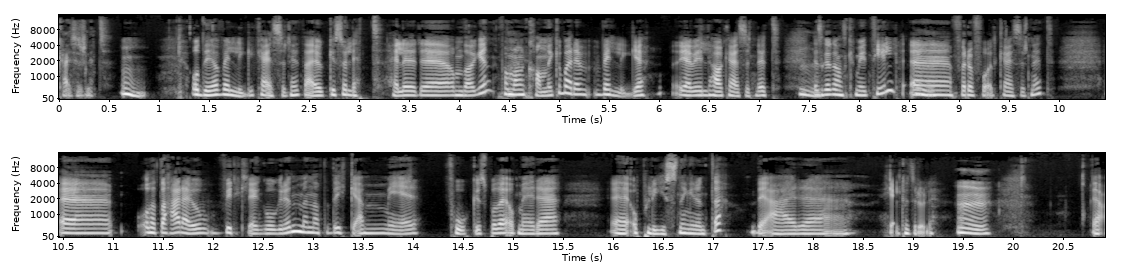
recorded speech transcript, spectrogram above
keisersnitt. Mm. Og det å velge keisersnitt er jo ikke så lett heller eh, om dagen, for man kan ikke bare velge 'jeg vil ha keisersnitt'. Det skal ganske mye til eh, for å få et keisersnitt. Eh, og dette her er jo virkelig en god grunn, men at det ikke er mer fokus på det og mer eh, opplysning rundt det, det er eh, helt utrolig. Mm. Ja.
